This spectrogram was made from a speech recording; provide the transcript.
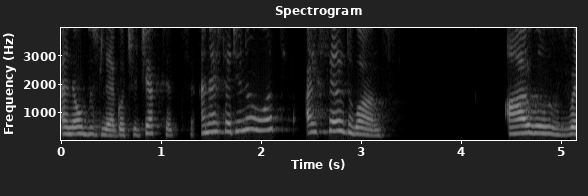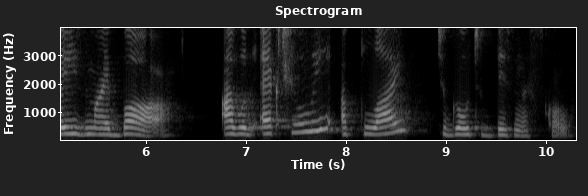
and obviously, I got rejected. And I said, you know what? I failed once. I will raise my bar I would actually apply to go to business school.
